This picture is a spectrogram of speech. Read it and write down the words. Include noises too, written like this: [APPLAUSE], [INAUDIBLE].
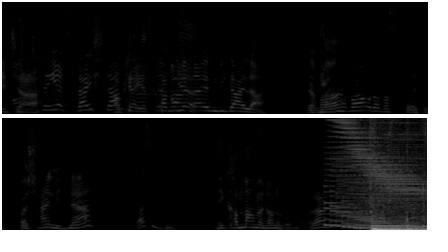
Alter. Was denn jetzt Gleichstand? Okay, jetzt kommen wir. war irgendwie geiler? Wer Nochmal? war oder was zählt jetzt? Wahrscheinlich, ne? Weiß ich nicht. Nee, komm, machen wir noch eine Runde, oder? [LAUGHS]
